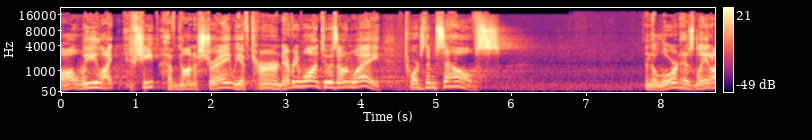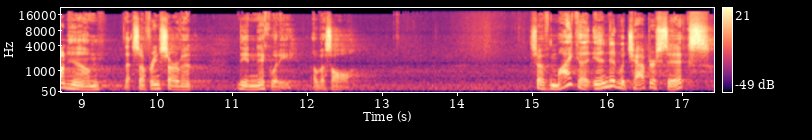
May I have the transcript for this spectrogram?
All we, like sheep, have gone astray. We have turned every one to his own way, towards themselves. And the Lord has laid on him, that suffering servant, the iniquity of us all. So if Micah ended with chapter 6,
